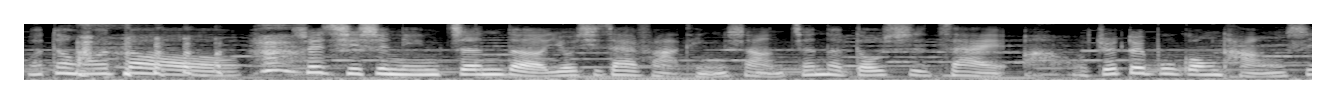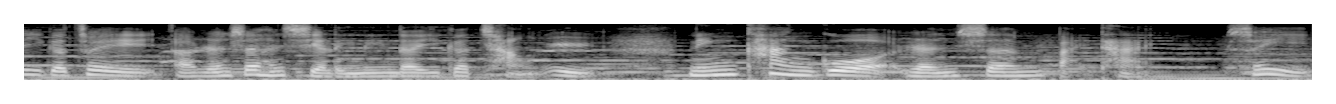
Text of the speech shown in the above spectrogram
我懂，我懂。所以其实您真的，尤其在法庭上，真的都是在啊，我觉得对簿公堂是一个最呃人生很血淋淋的一个场域。您看过人生百态，所以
